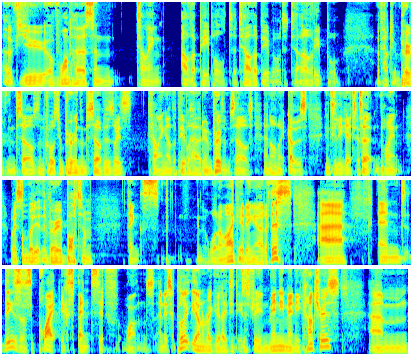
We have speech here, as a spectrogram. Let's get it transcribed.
of you of one person telling other people to tell other people to tell other people of how to improve themselves and of course improving themselves is always telling other people how to improve themselves and on it goes until you get to a certain point where somebody at the very bottom thinks you know what am i getting out of this uh, and these are quite expensive ones and it's a completely unregulated industry in many many countries um,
